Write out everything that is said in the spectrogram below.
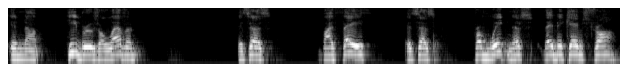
in uh, Hebrews 11, it says, by faith, it says, from weakness, they became strong.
